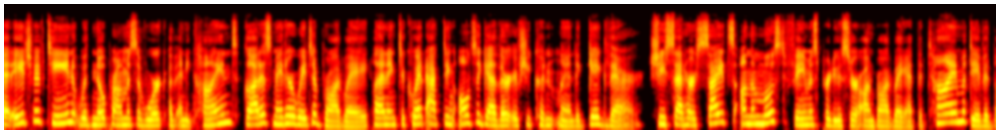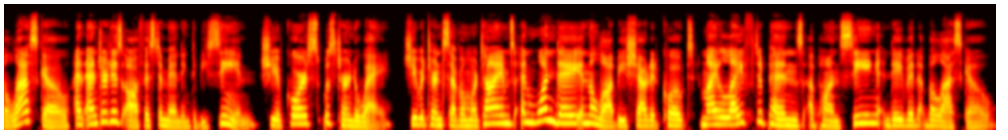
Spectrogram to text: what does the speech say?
At age 15, with no promise of work of any kind, Gladys made her way to Broadway, planning to quit acting altogether if she couldn't land a gig there. She set her sights on the most famous producer on Broadway at the time, David Belasco, and entered his office demanding to be seen. She, of course, was turned away. She returned several more times and one day in the lobby shouted, quote, My life depends upon seeing David Belasco.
